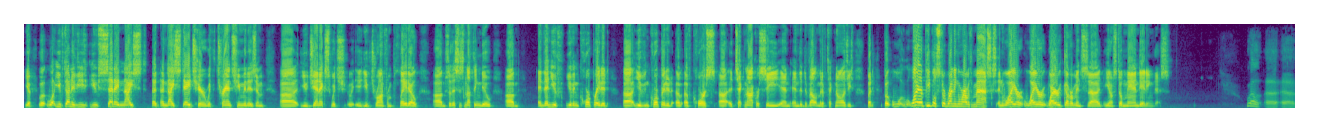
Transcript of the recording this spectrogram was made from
you know, what you've done is you, you've set a nice a, a nice stage here with transhumanism, uh, eugenics, which you've drawn from Plato. Um, so this is nothing new. Um, and then you've you've incorporated uh, you've incorporated, of, of course, uh, technocracy and, and the development of technologies. But but w- why are people still running around with masks? And why are why are why are governments uh, you know still mandating this? Well, uh, uh,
